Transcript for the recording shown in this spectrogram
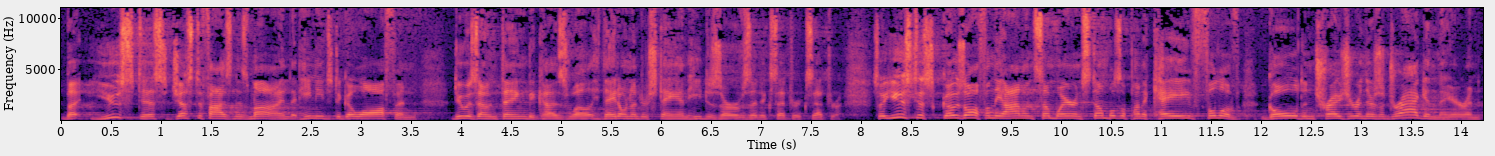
but Eustace justifies in his mind that he needs to go off and do his own thing because, well, they don't understand, he deserves it, etc., etc. So Eustace goes off on the island somewhere and stumbles upon a cave full of gold and treasure, and there's a dragon there. And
